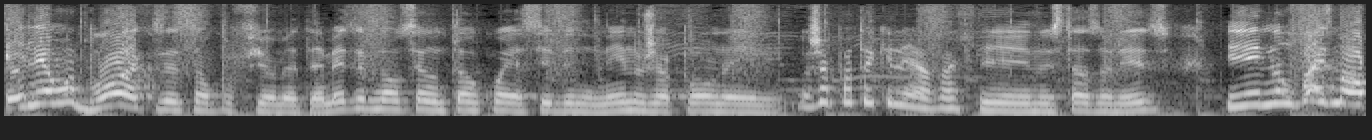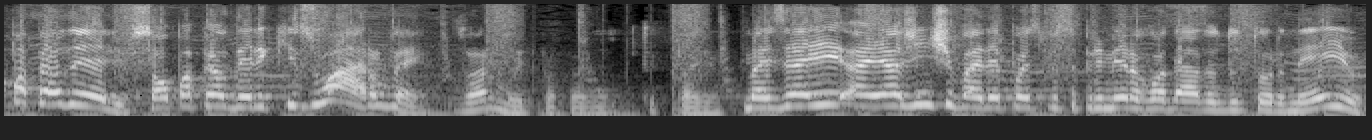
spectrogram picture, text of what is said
Ele é uma boa aquisição pro filme, até mesmo ele não sendo tão conhecido nem no Japão, nem. No Japão até que ele é, vai. E nos Estados Unidos. E ele não faz mal o papel dele, só o papel dele que zoaram, velho. Zoaram muito o papel dele. Puta que pariu. Mas aí, aí a gente vai depois pra essa primeira rodada do torneio,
